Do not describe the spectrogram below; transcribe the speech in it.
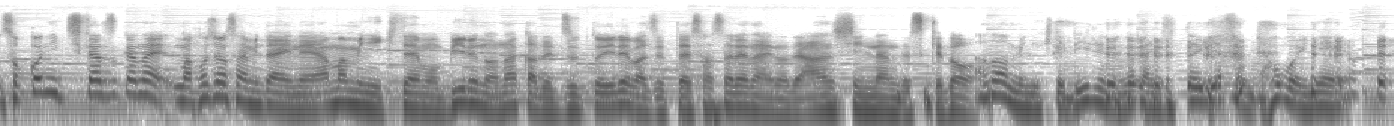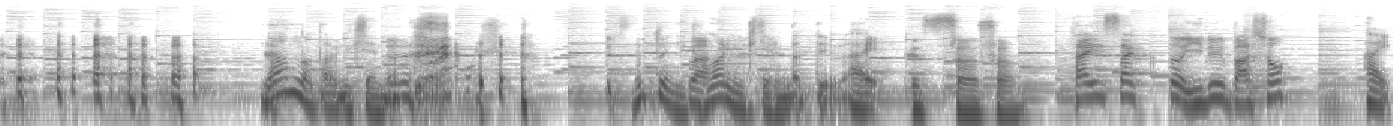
そこに近づかない、まあ、星野さんみたいにね奄美に来てもビルの中でずっといれば絶対刺されないので安心なんですけど 奄美に来てビルの中にずっといるやつなんてほぼいねえよ。何のために来てんだ？っていう。ずっとに泊まりに来てるんだっていう。はい。そうそう対策といる場所はい。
